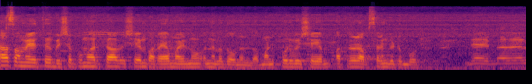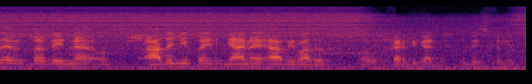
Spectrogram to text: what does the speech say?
ആ സമയത്ത് ബിഷപ്പുമാർക്ക് ആ വിഷയം പറയാമായിരുന്നു എന്നുള്ള തോന്നുന്നുണ്ടോ മണിപ്പൂർ വിഷയം അത്ര ഒരു അവസരം കിട്ടുമ്പോൾ. അതായത് പിന്നെ അതിനിപ്പോൾ ഞാൻ ആ വിവാദം ഘടിപ്പിക്കാൻ ഉദ്ദേശിക്കുന്നില്ല.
